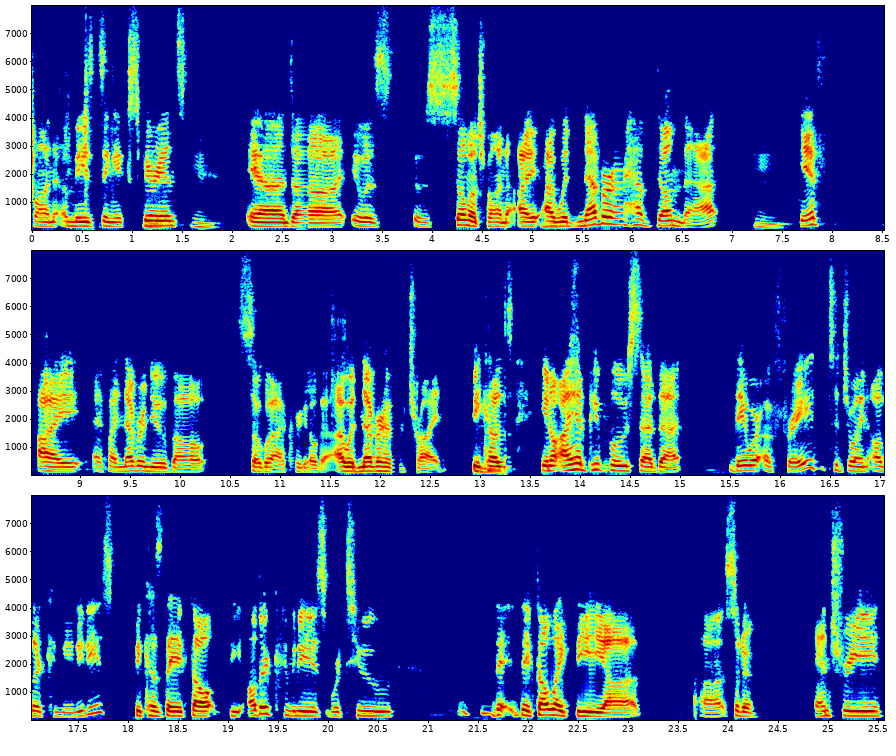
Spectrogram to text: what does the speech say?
fun, amazing experience," mm-hmm. and uh, it was it was so much fun. I I mm. would never have done that if I if I never knew about Sogo Acro Yoga. I would never have tried because you know I had people who said that they were afraid to join other communities because they felt the other communities were too they, they felt like the uh, uh, sort of entry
